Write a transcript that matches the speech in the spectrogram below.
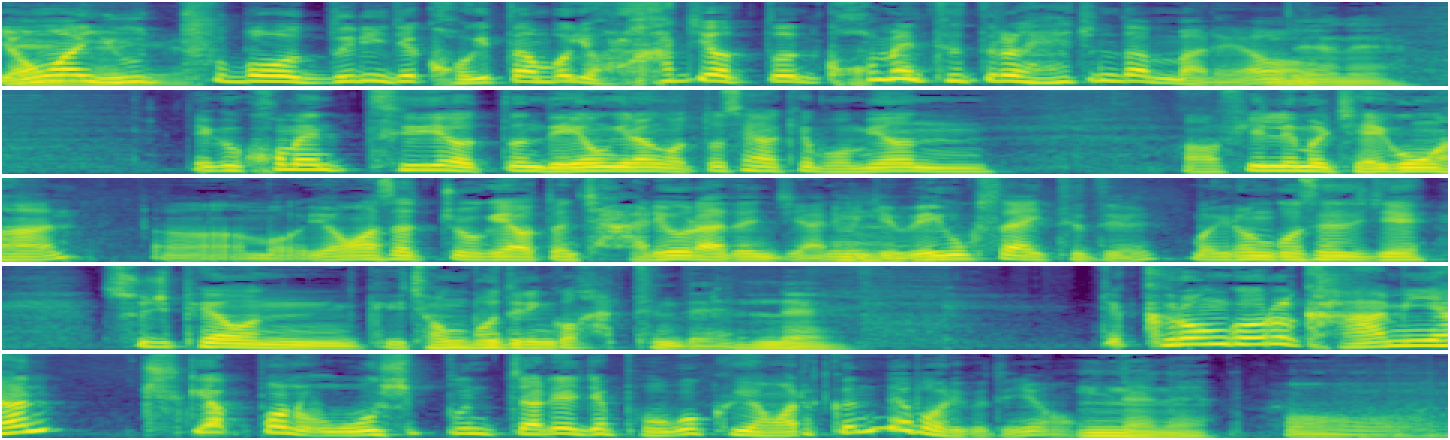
영화 네, 네, 네. 유튜버들이 이제 거기다 뭐 여러 가지 어떤 코멘트들을 해준단 말이에요. 네네. 근데 그 코멘트의 어떤 내용이란 것도 생각해 보면 어, 필름을 제공한 어, 뭐 영화사 쪽의 어떤 자료라든지 아니면 이제 외국 사이트들 뭐 이런 곳에서 이제 수집해온 그 정보들인 것 같은데 네. 근데 그런 거를 가미한 축약본 50분짜리 이제 보고 그 영화를 끝내버리거든요. 네네. 어,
